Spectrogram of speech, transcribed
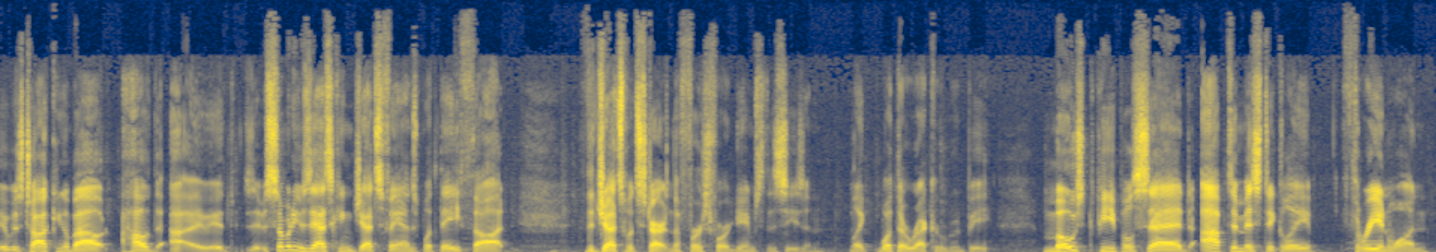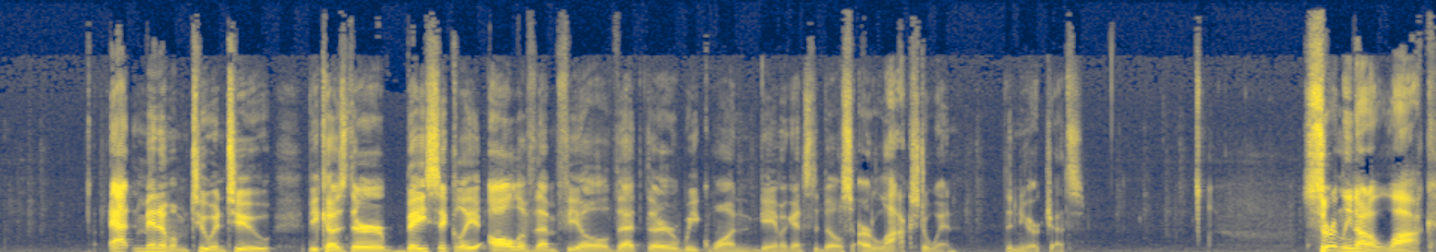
It was talking about how uh, it, somebody was asking Jets fans what they thought the Jets would start in the first four games of the season, like what their record would be. Most people said optimistically three and one, at minimum two and two, because they're basically all of them feel that their week one game against the Bills are locks to win the New York Jets. Certainly not a lock.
